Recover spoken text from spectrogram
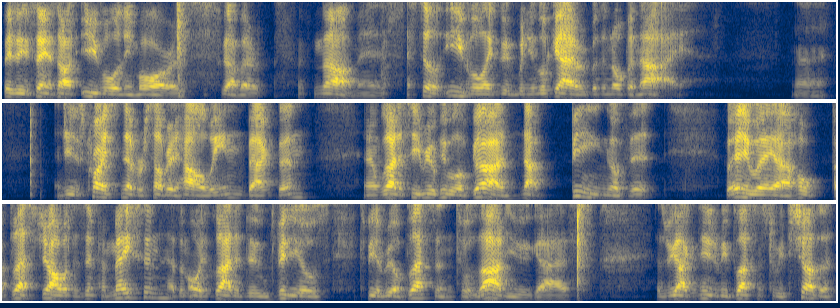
Basically saying it's not evil anymore. It's got better. Nah, man, it's still evil like when you look at it with an open eye. Nah. And Jesus Christ never celebrated Halloween back then. And I'm glad to see real people of God not being of it. But anyway, I hope I blessed y'all with this information, as I'm always glad to do videos to be a real blessing to a lot of you guys. As we gotta continue to be blessings to each other,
